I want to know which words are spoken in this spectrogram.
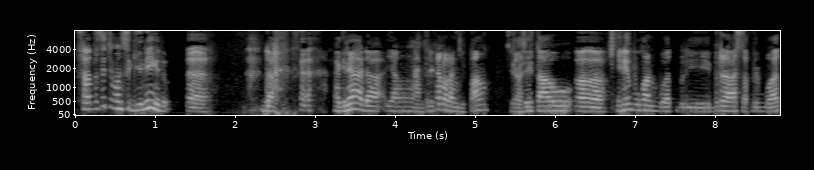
Seratusnya cuma segini gitu. Eh, dan akhirnya ada yang ngantri kan orang Jepang dikasih tahu eh, ini bukan buat beli beras tapi buat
